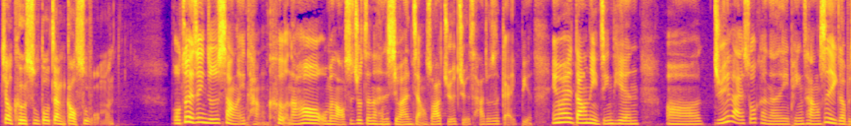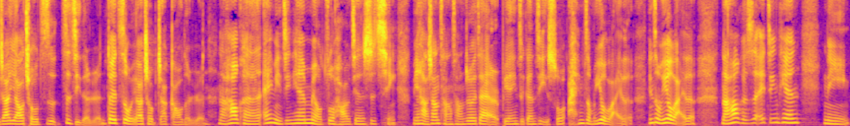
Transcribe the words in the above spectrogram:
教科书都这样告诉我们？我最近就是上了一堂课，然后我们老师就真的很喜欢讲说，他觉得觉察就是改变，因为当你今天呃，举例来说，可能你平常是一个比较要求自自己的人，对自我要求比较高的人，然后可能，哎，你今天没有做好一件事情，你好像常常就会在耳边一直跟自己说，哎，你怎么又来了？你怎么又来了？然后可是，哎，今天你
